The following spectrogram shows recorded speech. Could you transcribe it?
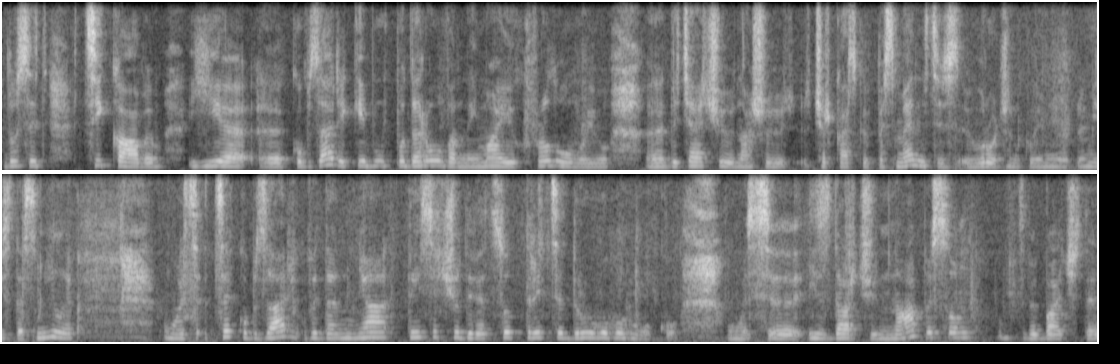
Досить цікавим є е, кобзар, який був подарований Маєю Фроловою, дитячою нашою черкаською письменницею, уродженкою міста Сміли. Ось це кобзар видання 1932 року. Ось е, із дарчим написом. Ви бачите,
